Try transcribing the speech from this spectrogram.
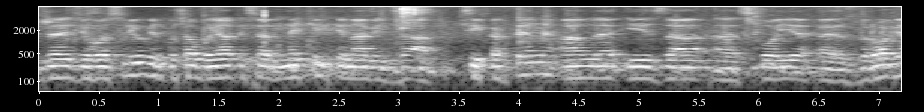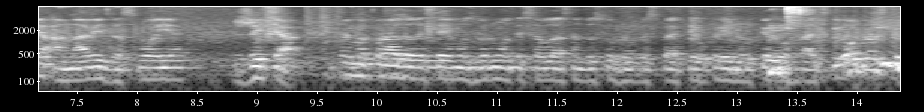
вже з його слів він почав боятися не тільки навіть за ці картини, але і за е, своє е, здоров'я, а навіть за своє життя. Ми порадилися йому звернутися власне до Служби безпеки України у Кіровоградській області.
